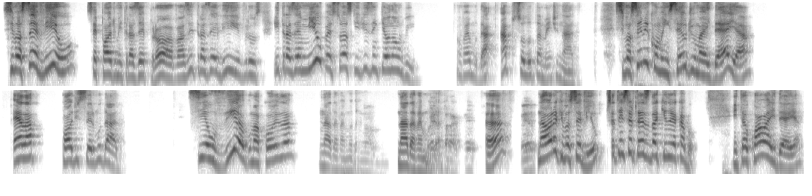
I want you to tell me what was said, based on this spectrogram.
Se você viu, você pode me trazer provas e trazer livros e trazer mil pessoas que dizem que eu não vi. Não vai mudar absolutamente nada. Se você me convenceu de uma ideia, ela pode ser mudada. Se eu vi alguma coisa, nada vai mudar. Nada vai mudar. Na hora que você viu, você tem certeza daquilo e acabou. Então, qual a ideia?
